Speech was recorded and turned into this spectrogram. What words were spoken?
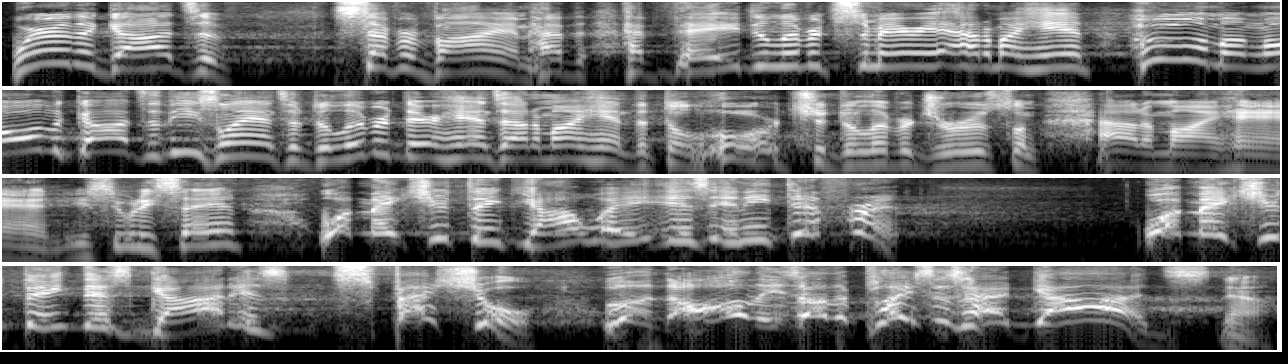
Where are the gods of Sepharvaim? Have, have they delivered Samaria out of my hand? Who among all the gods of these lands have delivered their hands out of my hand that the Lord should deliver Jerusalem out of my hand? You see what he's saying? What makes you think Yahweh is any different? What makes you think this God is special? Look, all these other places had gods. Now,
